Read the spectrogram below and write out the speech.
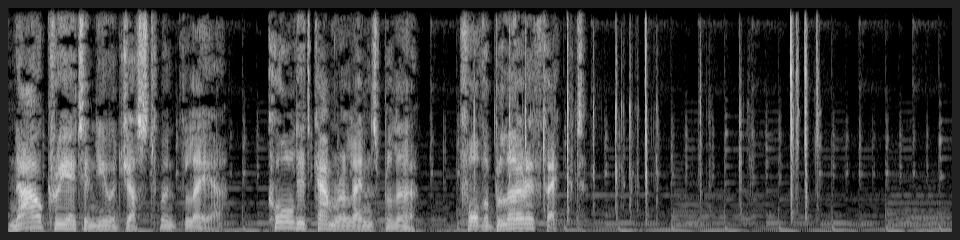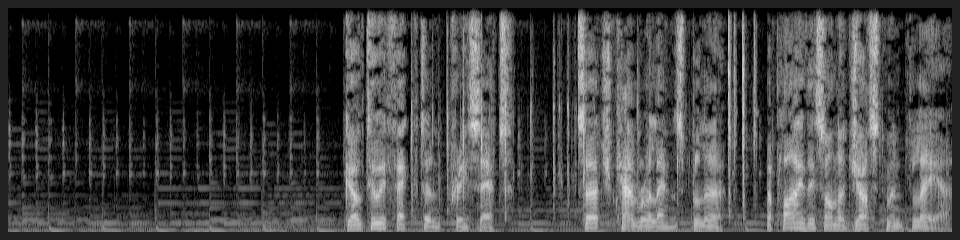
Now create a new adjustment layer. Called it camera lens blur. For the blur effect. Go to Effect and Preset. Search Camera Lens Blur. Apply this on adjustment layer.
